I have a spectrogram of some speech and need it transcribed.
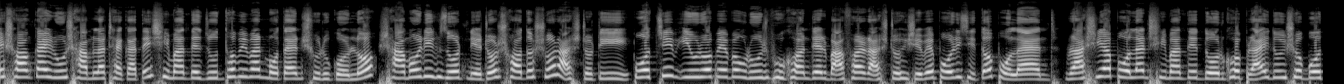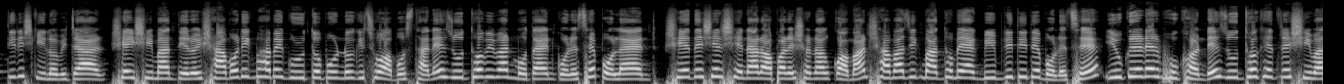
এ শঙ্কায় রুশ হামলা ঠেকাতে সীমান্তে যুদ্ধ বিমান মোতায়েন শুরু করল সামরিক জোট নেটোর সদস্য রাষ্ট্রটি। পশ্চিম ইউরোপ এবং রুশ ভূখণ্ডের বাফার রাষ্ট্র হিসেবে পরিচিত পোল্যান্ড। রাশিয়া পোল্যান্ড সীমান্তের দৈর্ঘ্য প্রায় দুইশো বত্রিশ কিলোমিটার। সেই সীমান্তের ওই সামরিকভাবে গুরুত্বপূর্ণ কিছু অবস্থানে যুদ্ধ বিমান মোতায়েন করেছে পোল্যান্ড। সে দেশের সেনার অপারেশনাল কমান্ড সামাজিক মাধ্যমে এক বিবৃতিতে বলেছে, ইউক্রেনের ভূখণ্ডে যুদ্ধক্ষেত্রে সীমা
